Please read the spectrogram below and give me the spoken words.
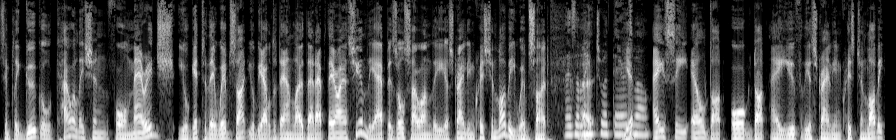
Simply Google Coalition for Marriage. You'll get to their website. You'll be able to download that app there. I assume the app is also on the Australian Christian Lobby website. There's a link uh, to it there yep, as well. acl.org.au for the Australian Christian Lobby.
